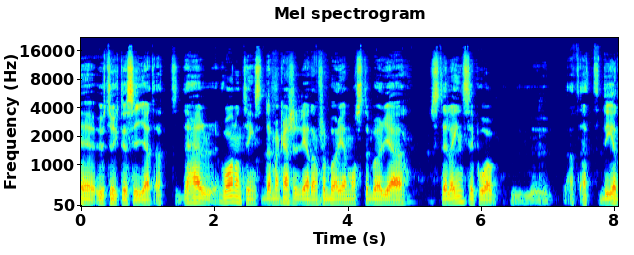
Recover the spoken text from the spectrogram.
eh, uttryckte sig i att, att det här var någonting där man kanske redan från början måste börja ställa in sig på eh, att, att det,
